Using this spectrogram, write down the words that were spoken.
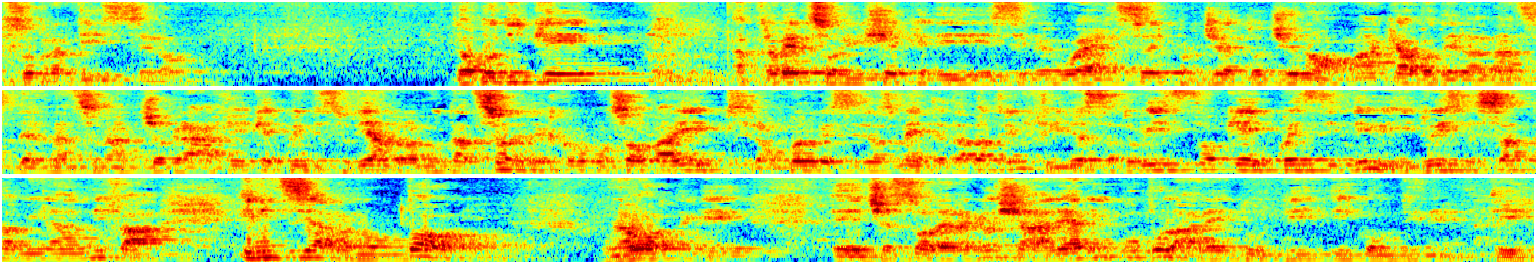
sopravvissero. Dopodiché, attraverso le ricerche di Stephen Wells, il progetto Genoma, capo della, del National Geographic, e quindi studiando la mutazione del cromosoma Y, quello che si trasmette da padre in figlio, è stato visto che questi individui, 60.000 anni fa, iniziarono poi, una volta che eh, cessò l'era glaciale, a ripopolare tutti i continenti.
